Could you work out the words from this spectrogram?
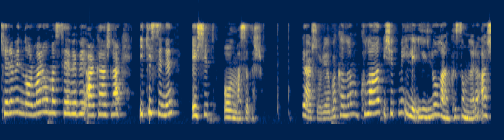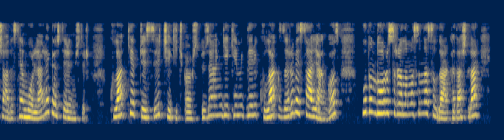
Kerem'in normal olması sebebi arkadaşlar ikisinin eşit olmasıdır. Diğer soruya bakalım. Kulağın işitme ile ilgili olan kısımları aşağıda sembollerle gösterilmiştir. Kulak kepçesi, çekiç örs üzengi, kemikleri, kulak zarı ve salyangoz. Bunun doğru sıralaması nasıldı arkadaşlar?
